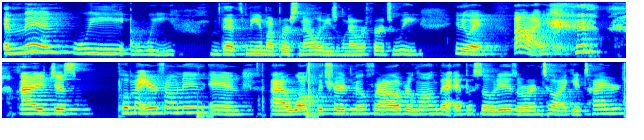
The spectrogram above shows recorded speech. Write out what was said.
and then we we that's me and my personalities when I refer to we. Anyway, I I just put my earphone in and I walk the treadmill for however long that episode is or until I get tired.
